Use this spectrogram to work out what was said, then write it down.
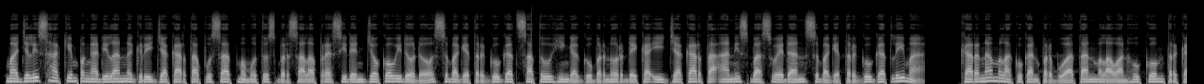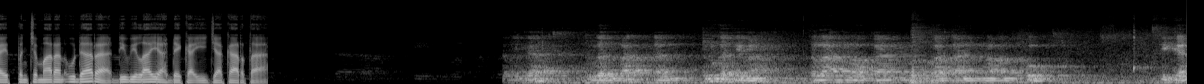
Majelis Hakim Pengadilan Negeri Jakarta Pusat memutus bersalah Presiden Joko Widodo sebagai tergugat satu hingga Gubernur DKI Jakarta Anies Baswedan sebagai tergugat lima, karena melakukan perbuatan melawan hukum terkait pencemaran udara di wilayah DKI Jakarta. Tiga, tergugat empat dan tergugat lima telah melakukan perbuatan melawan hukum. Tiga,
